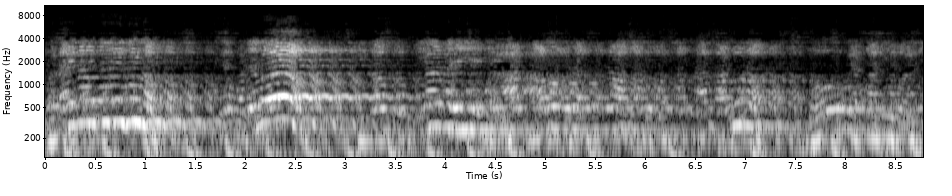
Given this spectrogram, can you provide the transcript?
બનાવી લાવતી રહી છું એ બનેલો રૂપિયા નહીં. આ કાળો બધા ના ને વાળી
